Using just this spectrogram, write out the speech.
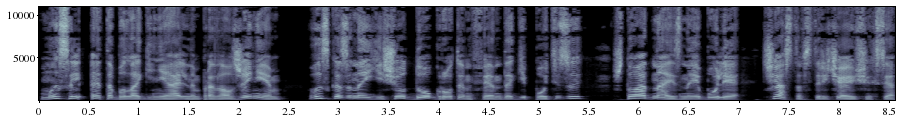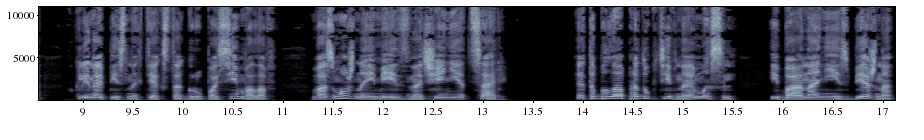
Мысль эта была гениальным продолжением, высказанной еще до Гротенфенда гипотезы, что одна из наиболее часто встречающихся в клинописных текстах группа символов, возможно, имеет значение «царь». Это была продуктивная мысль, ибо она неизбежно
